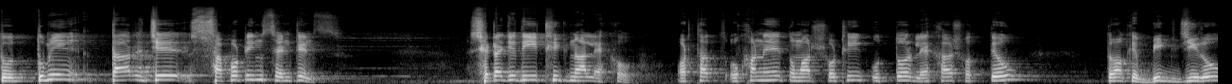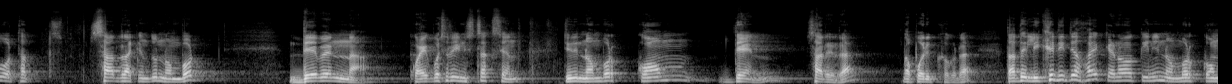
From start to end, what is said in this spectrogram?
তো তুমি তার যে সাপোর্টিং সেন্টেন্স সেটা যদি ঠিক না লেখো, অর্থাৎ ওখানে তোমার সঠিক উত্তর লেখা সত্ত্বেও তোমাকে বিগ জিরো অর্থাৎ স্যাররা কিন্তু নম্বর দেবেন না। কয়েক বছরের ইনস্ট্রাকশন যদি নম্বর কম দেন স্যারেরা বা পরীক্ষকরা তাতে লিখে দিতে হয় কেন তিনি নম্বর কম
